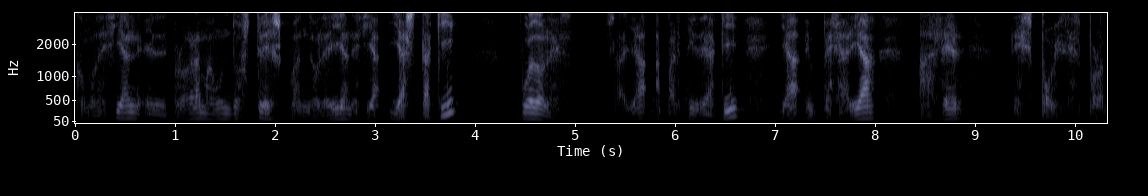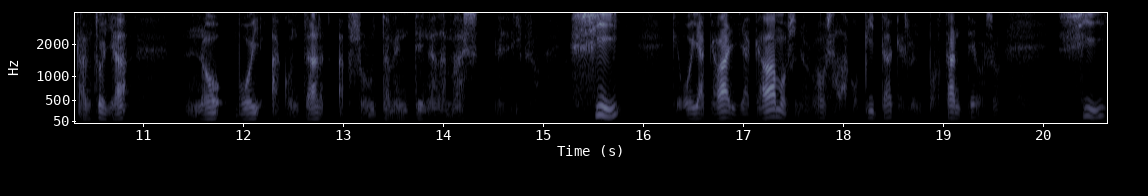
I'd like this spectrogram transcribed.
como decían en el programa 1, 2, 3, cuando leían, decía, y hasta aquí puedo leer. O sea, ya a partir de aquí ya empezaría a hacer de spoilers. Por lo tanto, ya no voy a contar absolutamente nada más del libro. Sí que voy a acabar, y ya acabamos y nos vamos a la copita, que es lo importante, sí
